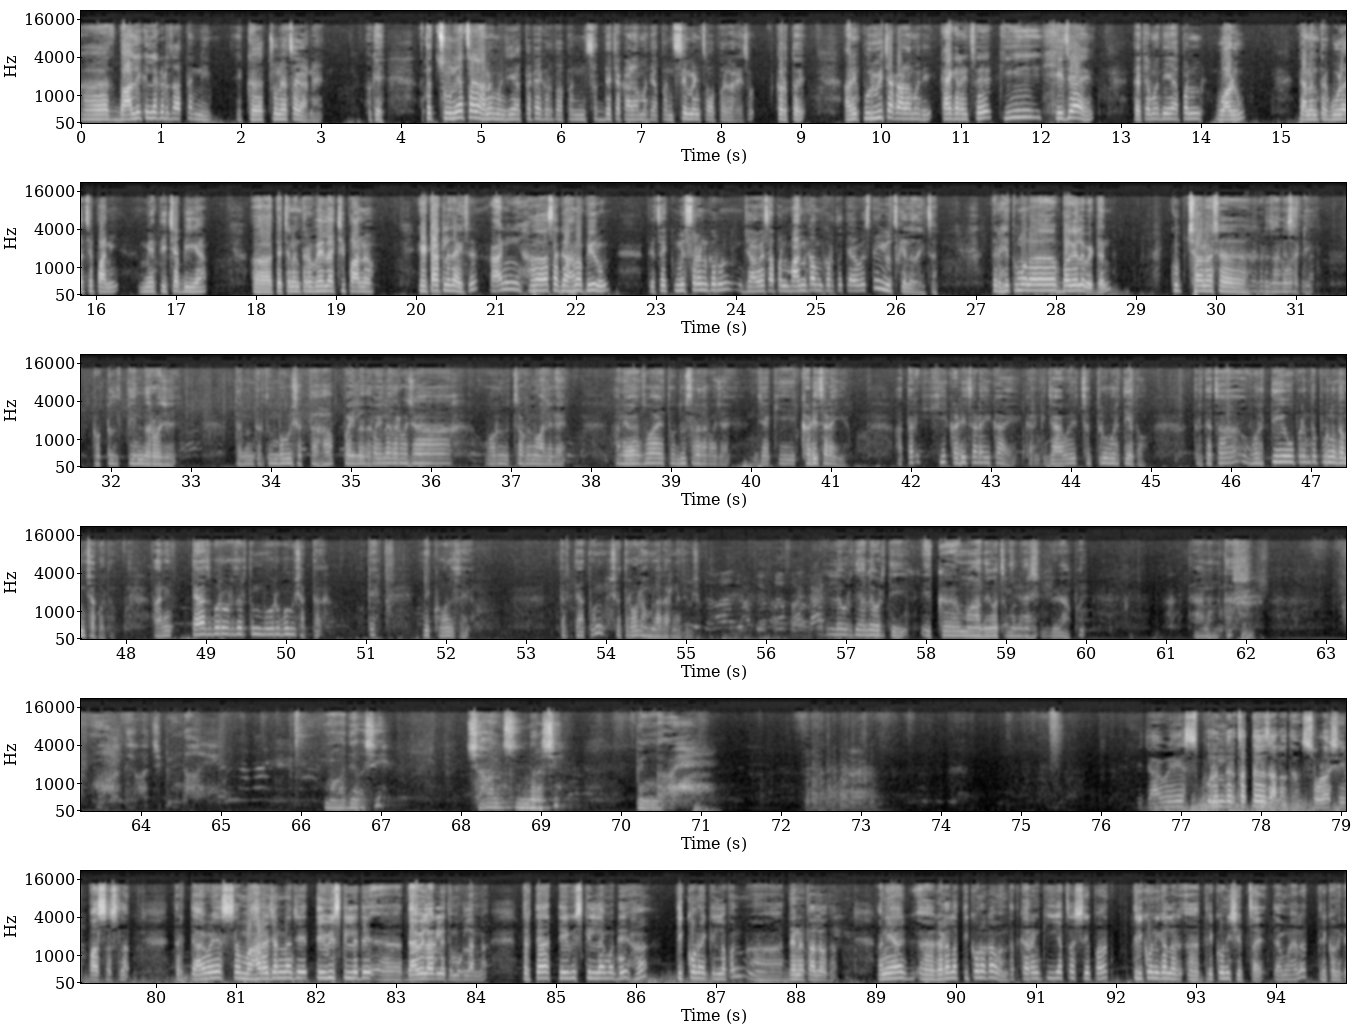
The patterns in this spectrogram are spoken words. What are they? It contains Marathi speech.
बालेकिल्ल्याकडे जाताना एक चुन्याचं गाणं आहे. ओके? आता चुन्याचं गाणं म्हणजे आता काय करतो आपण? सध्याच्या काळामध्ये आपण सिमेंटचा वापर करायचो करतोय. आणि पूर्वीच्या काळामध्ये काय करायचं की हे जे आहे त्याच्यामध्ये आपण वाळू त्यानंतर गुळाचे पाणी मेथीच्या बिया त्याच्यानंतर वेलाची पानं हे टाकलं जायचं. आणि हा असा गहाणा फिरून त्याचं एक मिश्रण करून ज्यावेळेस आपण बांधकाम करतो त्यावेळेस ते यूज केलं जायचं. तर हे तुम्हाला बघायला भेटेल. खूप छान अशा आपल्याकडे जाण्यासाठी टोटल तीन दरवाजे. आहे त्यानंतर तुम्ही बघू शकता हा पहिला दरवाजा. पहिला दरवाजावर चढून आलेला आहे. आणि हा जो आहे तो दुसरा दरवाजा आहे ज्या की खडी चढाई आहे. आता ही कडी चढाई काय आहे? कारण की ज्यावेळेस शत्रू वरती येतो तर त्याचा वरती येऊपर्यंत पूर्ण दमछाक होतं. आणि त्याचबरोबर जर तुम्ही वर बघू शकता ओके एक होल्स आहे. तर त्यातून शत्रूवर हमला करण्यात येऊ शकतो. किल्ल्यावरती आल्यावरती एक महादेवाचं मंदिर शिकूया आपण. त्यानंतर महादेवाची पिंड आहे. महादेवाची छान सुंदर अशी पिंड आहे. ज्यावेळेस पुरंदरचा तह झाला होता सोळाशे पासष्टला तर त्यावेळेस महाराजांना जे तेवीस किल्ले ते द्यावे लागले होते मुघलांना तर त्या तेवीस किल्ल्यामध्ये हा तिकोना किल्ला पण देण्यात आला होता. आणि या गडाला तिकोना का म्हणतात? कारण की याचा शेप हा त्रिकोणी कलर त्रिकोणी शेपचा आहे त्यामुळे याला त्रिकोणी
